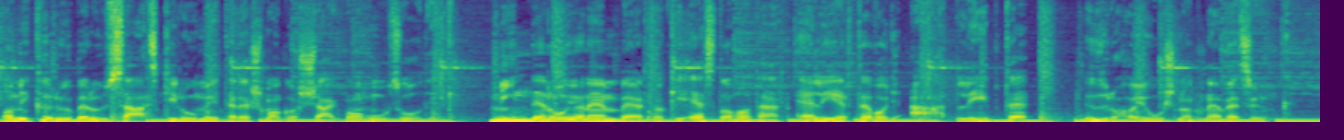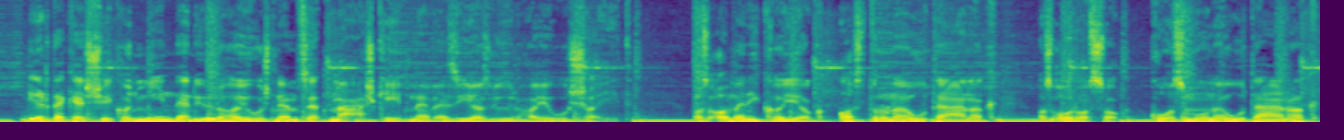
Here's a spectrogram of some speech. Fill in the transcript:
ami körülbelül 100 kilométeres magasságban húzódik. Minden olyan embert, aki ezt a határt elérte vagy átlépte, űrhajósnak nevezünk. Érdekesség, hogy minden űrhajós nemzet másképp nevezi az űrhajósait. Az amerikaiak astronautának, az oroszok kozmonautának,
